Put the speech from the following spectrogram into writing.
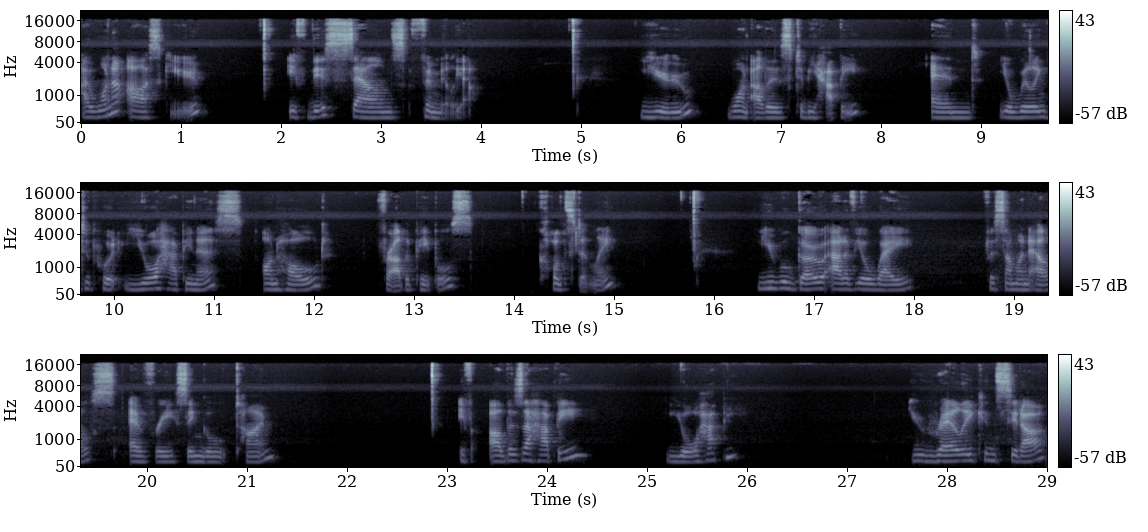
I want to ask you if this sounds familiar. You want others to be happy, and you're willing to put your happiness on hold for other people's constantly. You will go out of your way for someone else every single time. If others are happy, you're happy. You rarely consider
